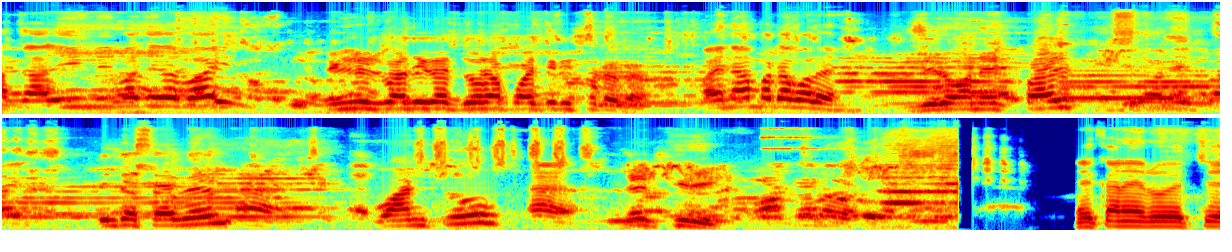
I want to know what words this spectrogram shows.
আচ্ছা ইংলিশ বাজার ভাই? ইংলিশ বাজিকার জোড়া পঁয়ত্রিশশো টাকা। ভাই নাম্বারটা বলেন। জিরো ওয়ান এইট ফাইভ তিনটা সেভেন হ্যাঁ। ওয়ান টু হ্যাঁ। Eight three. এখানে রয়েছে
